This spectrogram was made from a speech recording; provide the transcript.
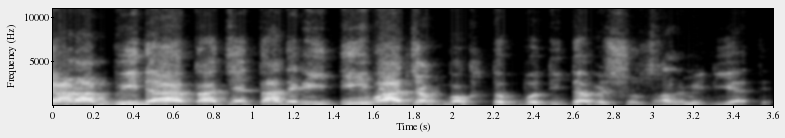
যারা বিধায়ক আছে তাদের ইতিবাচক বক্তব্য দিতে হবে সোশ্যাল মিডিয়াতে।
